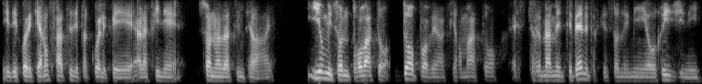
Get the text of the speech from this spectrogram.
ed è quello che hanno fatto ed è per quello che alla fine sono andato in Ferrari. Io mi sono trovato, dopo aver firmato, estremamente bene perché sono le mie origini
